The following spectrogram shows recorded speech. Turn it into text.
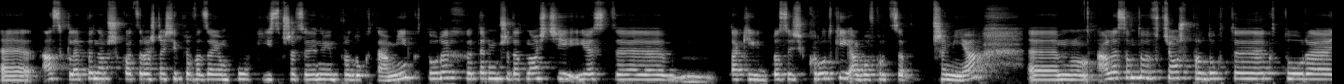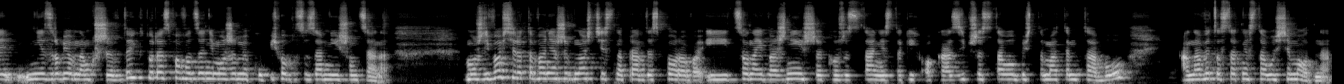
E, a sklepy na przykład coraz częściej prowadzają półki z przecenionymi produktami, których termin przydatności jest e, taki dosyć krótki albo wkrótce przemija, ale są to wciąż produkty, które nie zrobią nam krzywdy i które z powodzeniem możemy kupić po prostu za mniejszą cenę. Możliwości ratowania żywności jest naprawdę sporo i co najważniejsze, korzystanie z takich okazji przestało być tematem tabu, a nawet ostatnio stało się modne.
